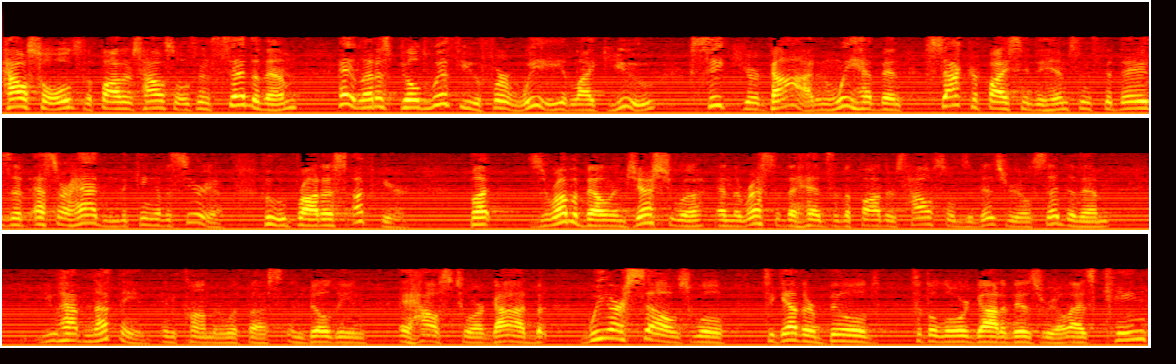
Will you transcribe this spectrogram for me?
households, the fathers' households, and said to them, Hey, let us build with you, for we, like you, seek your God, and we have been sacrificing to him since the days of Esarhaddon, the king of Assyria, who brought us up here. But Zerubbabel and Jeshua and the rest of the heads of the fathers' households of Israel said to them, You have nothing in common with us in building a house to our God, but we ourselves will together build to the Lord God of Israel, as King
